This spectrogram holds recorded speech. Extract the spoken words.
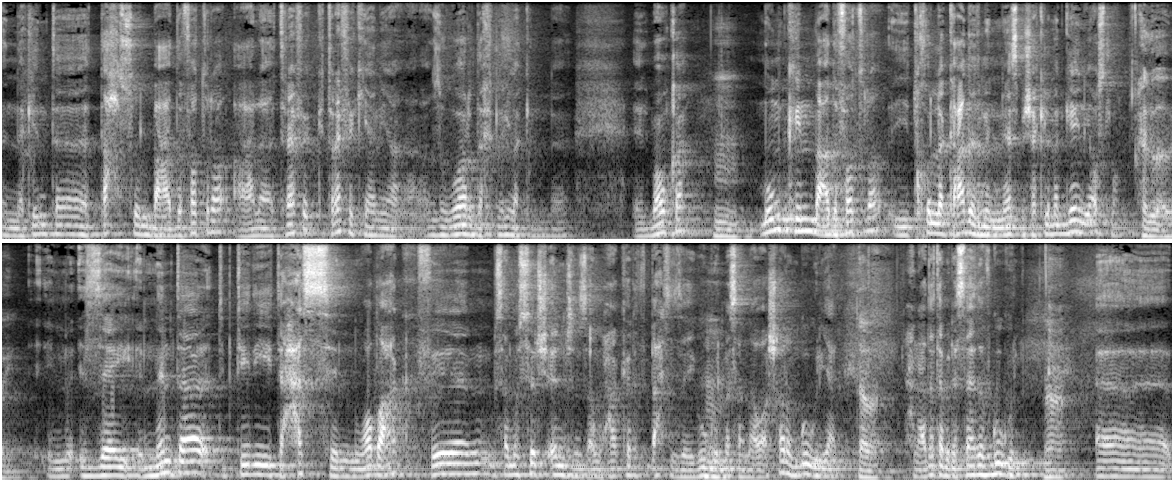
انك انت تحصل بعد فترة على traffic. traffic يعني زوار داخلين لك ال- الموقع. ممكن بعد فترة يدخل لك عدد من الناس بشكل مجاني أصلا. حلو قوي إزاي إن أنت تبتدي تحسن وضعك في بيسموه ال search engines أو محركات البحث زي جوجل مثلا أو أشهرهم جوجل يعني. طبعا. إحنا عادة بنستهدف جوجل. آه آه،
